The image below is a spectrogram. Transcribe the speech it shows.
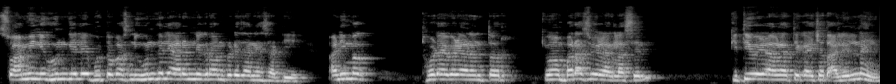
स्वामी निघून गेले भटोबास निघून गेले अरण्यग्रामकडे जाण्यासाठी. आणि मग थोड्या वेळानंतर किंवा बराच वेळ लागला असेल किती वेळ लागला ते काहीच्यात आलेलं नाही.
